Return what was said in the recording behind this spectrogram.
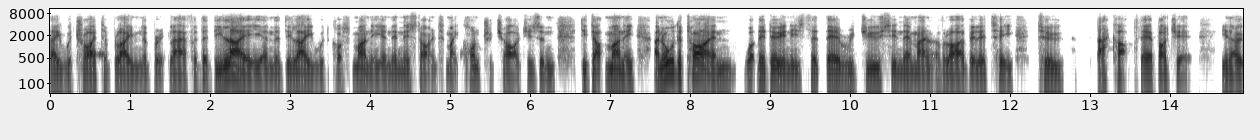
they would try to blame the bricklayer for the delay and the delay would cost money and then they're starting to make contra charges and deduct money. And all the time what they're doing is that they're reducing their amount of liability to back up their budget you know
